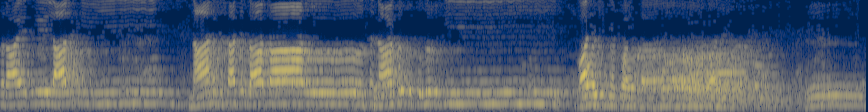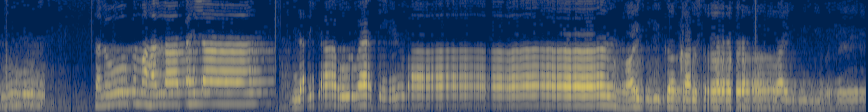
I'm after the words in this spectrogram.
ਸਰਾਏ ਕੇ ਲਾਲ ਕੀ। ਨਾਨਕ ਸੱਚ ਦਾਤਾਰ ਸਨਾਖਤ ਕੁਦਰਤੀ ਵਾਹਿਗੁਰੂ ਜੀ ਕਾ ਸ਼ਲੋਕ ਮਹੱਲਾ ਪਹਿਲਾ। ਨਦੀਆ ਹੋਵੇ ਤੀਣਵਾ ਵਾਹਿਗੁਰੂ ਜੀ ਕਾ ਖਾਲਸਾ, ਵਾਹਿਗੁਰੂ ਜੀ ਕੀ ਫਤਿਹ।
